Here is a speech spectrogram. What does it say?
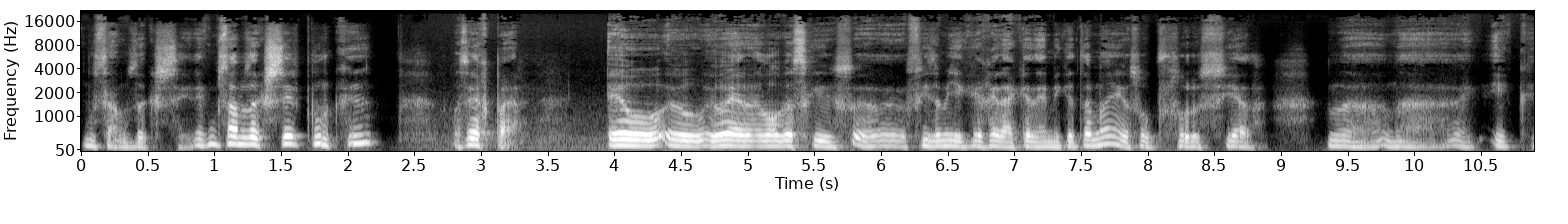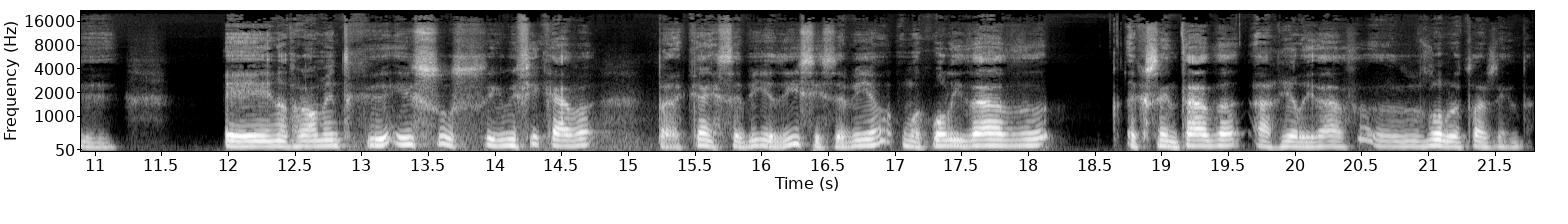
começámos a crescer. E começámos a crescer porque, você repare, eu, eu, eu era logo a seguir, eh, fiz a minha carreira académica também, eu sou professor associado na, na, e que é naturalmente que isso significava, para quem sabia disso e sabia, uma qualidade acrescentada à realidade eh, dos laboratórios de então.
